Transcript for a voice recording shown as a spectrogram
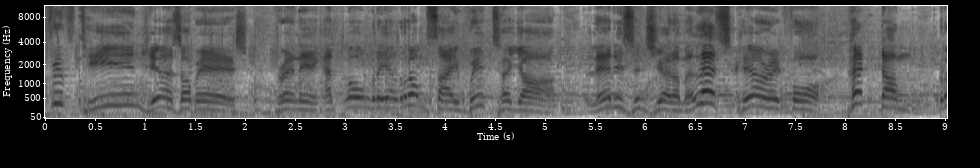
15 years of age, training at โรงเรียนร่มไทรวิทยา Ladies and gentlemen, let's hear it for เพชรดำโร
